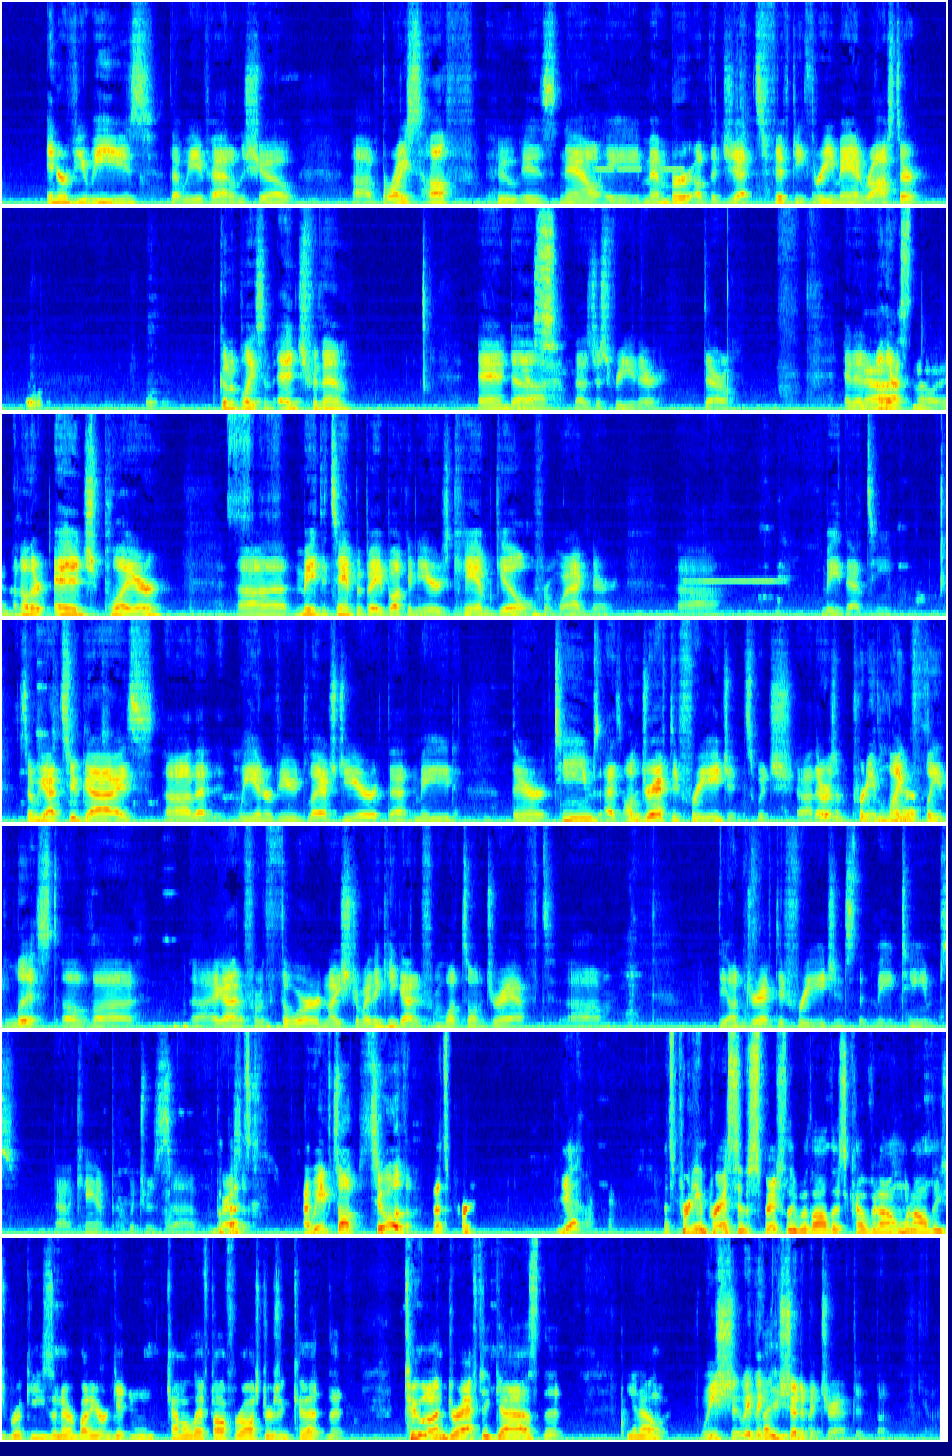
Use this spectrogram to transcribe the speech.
interviewees that we've had on the show uh, Bryce Huff, who is now a member of the Jets 53 man roster. Going to play some edge for them. And uh, Yes. that was just for you there, Daryl. And then Nah, another that's no it. another edge player uh, made the Tampa Bay Buccaneers. Cam Gill from Wagner uh, made that team. So we got two guys uh, that we interviewed last year that made their teams as undrafted free agents. Which uh, there was a pretty lengthy list of. Uh, uh, I got it from Thor Nystrom. I think he got it from What's on Draft. Um, the undrafted free agents that made teams out of camp, which was uh, impressive. And we've talked to two of them. that's pretty. Yeah, that's pretty impressive, especially with all this COVID on, when all these rookies and everybody are getting kind of left off rosters and cut. That two undrafted guys that, you know, We should. We think they They- should have been drafted, but you know.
